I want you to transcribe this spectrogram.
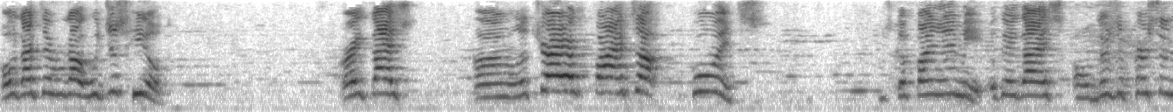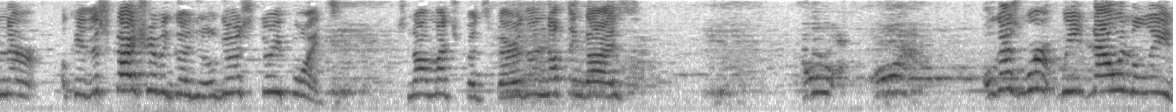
Oh, guys, we go. We just healed. All right, guys. Um, let's try to find some points. Just go find an enemy. Okay, guys. Oh, there's a person there. Okay, this guy should be good. He'll give us three points. It's not much, but it's better than nothing, guys. Oh, guys, we're we now in the lead,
